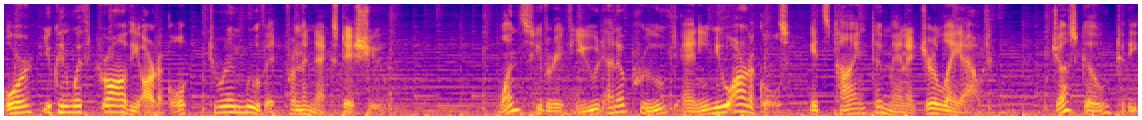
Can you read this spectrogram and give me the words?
Or you can withdraw the article to remove it from the next issue. Once you've reviewed and approved any new articles, it's time to manage your layout. Just go to the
